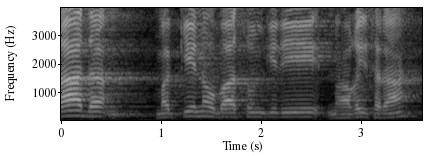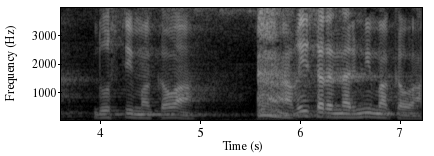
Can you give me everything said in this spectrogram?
تا د مکه نو باسون کې دي نو هغه سره دوستی مکوا هغه سره نرمي مکوا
